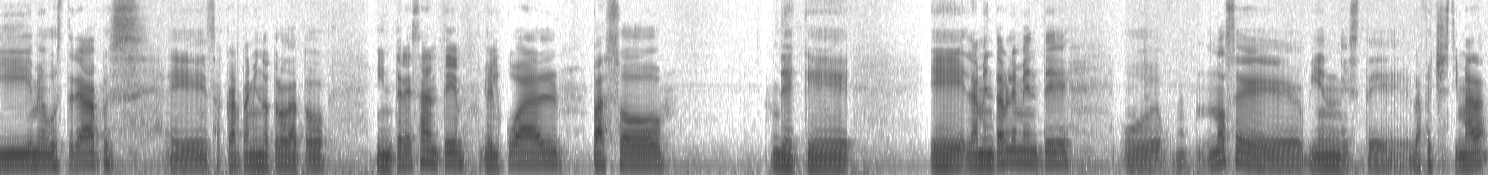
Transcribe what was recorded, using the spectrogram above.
Y me gustaría pues eh, sacar también otro dato interesante, el cual pasó de que eh, lamentablemente no sé bien este la fecha estimada,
